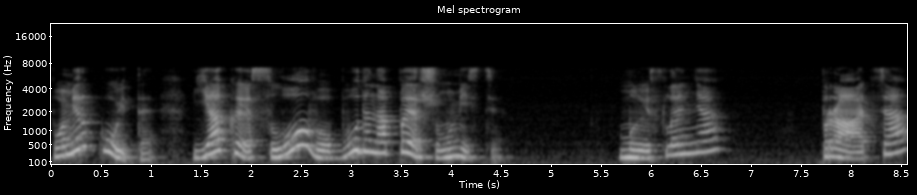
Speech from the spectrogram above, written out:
Поміркуйте, яке слово буде на першому місці мислення, праця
